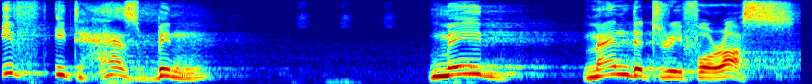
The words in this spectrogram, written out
If it has been made mandatory for us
